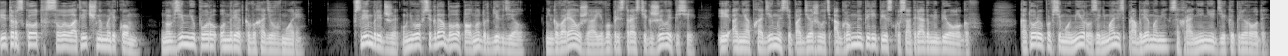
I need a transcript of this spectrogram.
Питер Скотт слыл отличным моряком, но в зимнюю пору он редко выходил в море. В Слимбридже у него всегда было полно других дел, не говоря уже о его пристрастии к живописи и о необходимости поддерживать огромную переписку с отрядами биологов, которые по всему миру занимались проблемами сохранения дикой природы.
